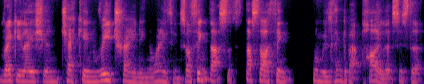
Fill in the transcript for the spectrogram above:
regulation, check-in, retraining, or anything. So I think that's the, that's the, I think when we think about pilots is that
